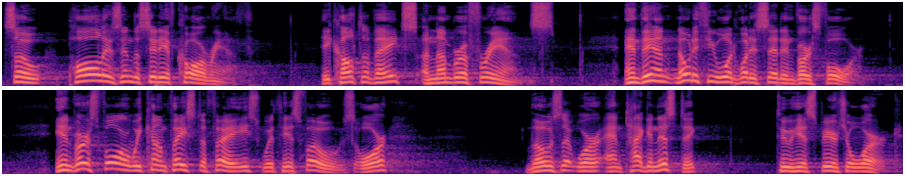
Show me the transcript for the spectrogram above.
So, Paul is in the city of Corinth. He cultivates a number of friends. And then, note if you would what is said in verse 4. In verse 4, we come face to face with his foes, or those that were antagonistic to his spiritual work.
